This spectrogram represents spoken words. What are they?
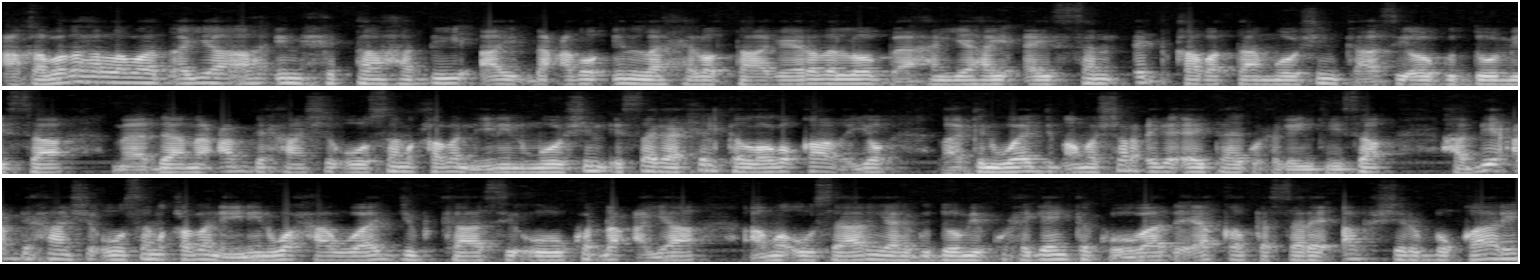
Caqabadaha labaad ayaa ah in xitaa haddii ay dhacdo in la helo taageerada loo baahan yahay aysan cid qabataa mooshinkaasi oo guddoomisaa maadaama cabdi xaashi uusan qabanaynin mooshin isaga xilka looga qaadayo laakiin waajib ama sharciga ay tahay ku-xigeenkiisa haddii cabdi xaashi uusan qabanaynin waxaa waajibkaasi uu ka dhacayaa ama uu saaran yahay guddoomiye ku-xigeenka koowaad ee aqalka sare abshir bukhaari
